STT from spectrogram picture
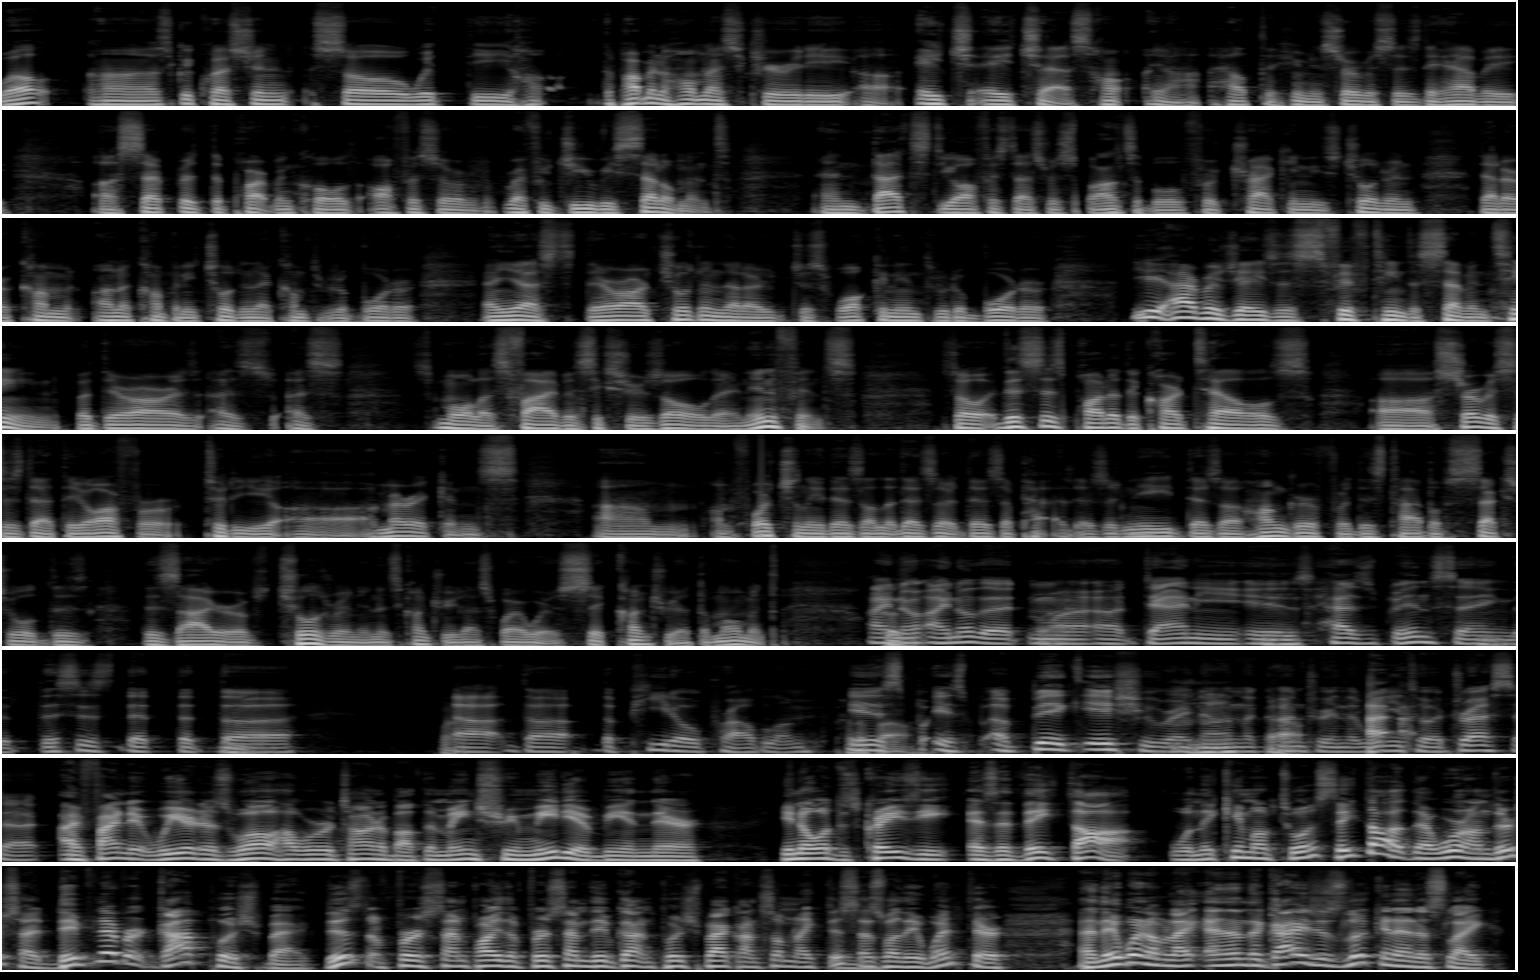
Well, uh, that's a good question. So, with the Department of Homeland Security, uh, HHS, you know, Health and Human Services, they have a, a separate department called Office of Refugee Resettlement. And that's the office that's responsible for tracking these children that are unaccompanied children that come through the border. And yes, there are children that are just walking in through the border. The average age is 15 to 17, but there are as, as, as small as five and six years old and infants. So this is part of the cartel's uh, services that they offer to the uh, Americans. Um, unfortunately, there's a there's a there's a there's a need there's a hunger for this type of sexual des- desire of children in this country. That's why we're a sick country at the moment. I know. I know that my, uh, Danny Mm-hmm. is has been saying that this is that that the. Uh, the the pedo problem is is a big issue right now in the country, and that we need to address that. I find it weird as well how we were talking about the mainstream media being there. You know what is crazy is that they thought when they came up to us, they thought that we're on their side. They've never got pushback. This is the first time, probably the first time they've gotten pushback on something like this. That's why they went there, and they went up like, and then the guy's just looking at us like,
